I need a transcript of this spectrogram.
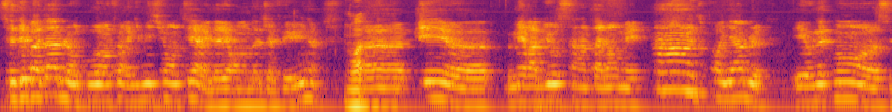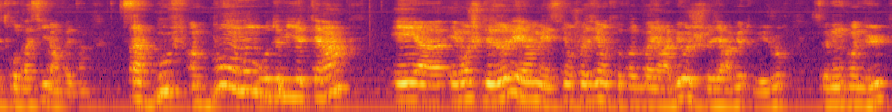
C'est débattable, on pourrait en faire une émission entière, et d'ailleurs on en a déjà fait une. Euh, et, euh, mais Rabiot c'est un talent mais incroyable, et honnêtement, c'est trop facile en fait. Hein. Ça bouffe un bon nombre de milieux de terrain. Et, et moi, je suis désolé, hein, mais si on choisit entre Pogba et Rabiot, je choisis Rabiot tous les jours. C'est mon point de vue.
